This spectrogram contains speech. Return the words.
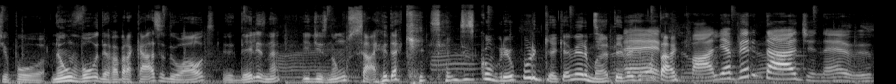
Tipo, não vou levar pra casa do alto deles, né? E diz, não saio daqui sem descobrir o porquê que a minha irmã teve aquele É, ataque. fale a verdade, né? Eu,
